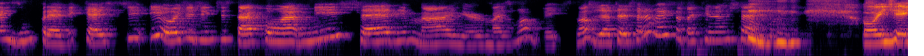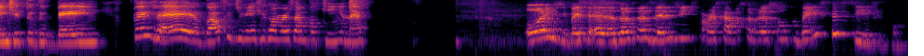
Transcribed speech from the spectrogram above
mais um Prevcast e hoje a gente está com a Michelle Maier mais uma vez. Nossa, já é a terceira vez que você está aqui, né, Michelle? Oi, gente, tudo bem? Pois é, eu gosto de vir aqui conversar um pouquinho, né? Hoje vai ser. As outras vezes a gente conversava sobre um assunto bem específico,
